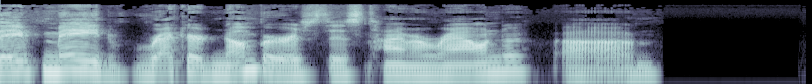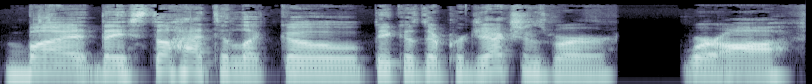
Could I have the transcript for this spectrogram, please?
they've made record numbers this time around. Um, but they still had to let go because their projections were were off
